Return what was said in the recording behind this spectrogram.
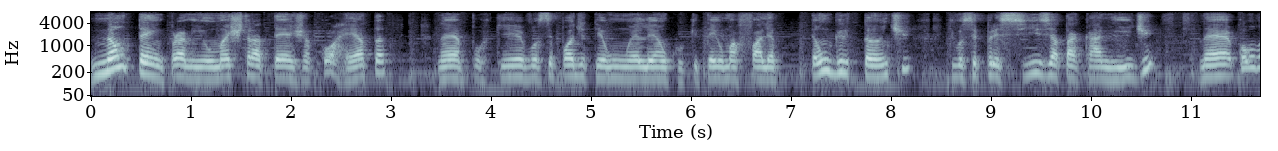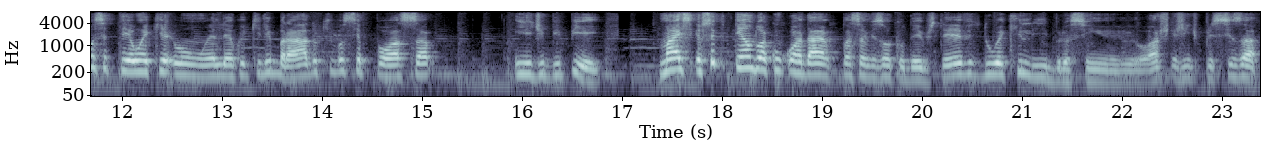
Não tem, para mim, uma estratégia correta, né? Porque você pode ter um elenco que tem uma falha tão gritante que você precise atacar a need, né? Como você ter um, um elenco equilibrado que você possa ir de BPA. Mas eu sempre tendo a concordar com essa visão que o Davis teve do equilíbrio. Assim, eu acho que a gente precisa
